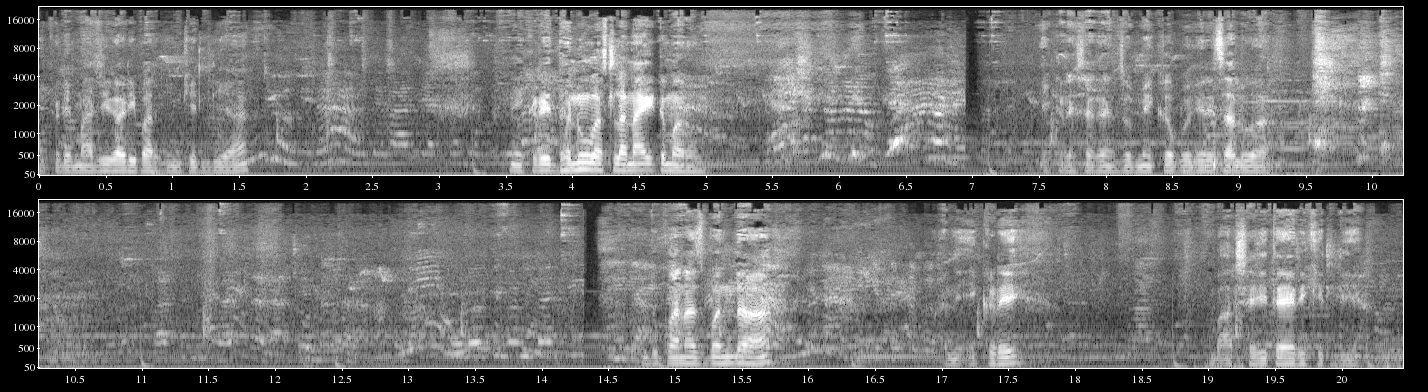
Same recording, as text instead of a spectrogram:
इकडे माझी गाडी पार्किंग केलेली आहे. इकडे धनू बसला नाईट मारून. इकडे सगळ्यांचं मेकअप वगैरे चालू आहे. दुकानाच बंद हा. आणि इकडे बारशाची तयारी केली आहे.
